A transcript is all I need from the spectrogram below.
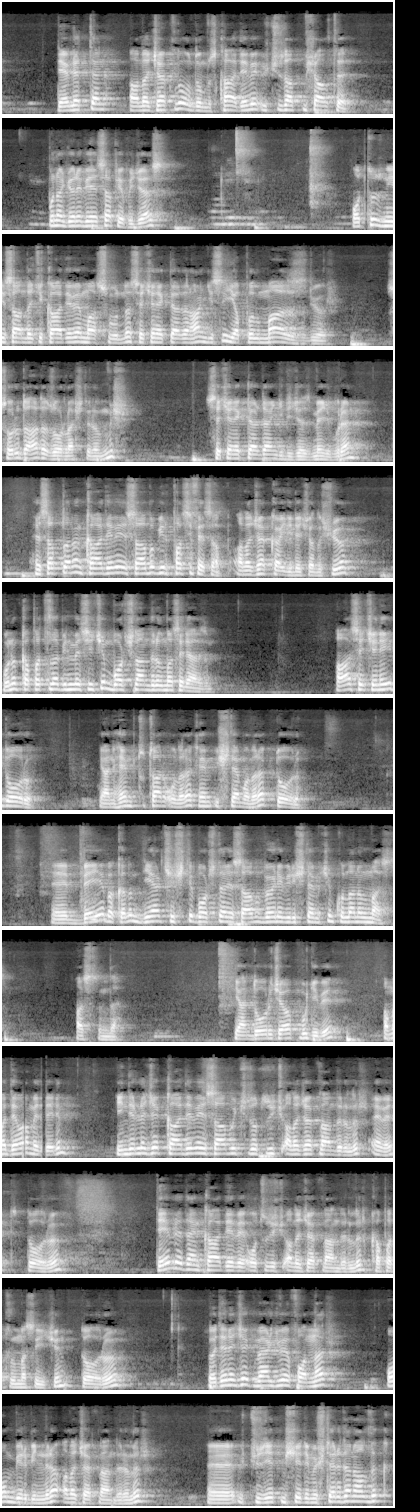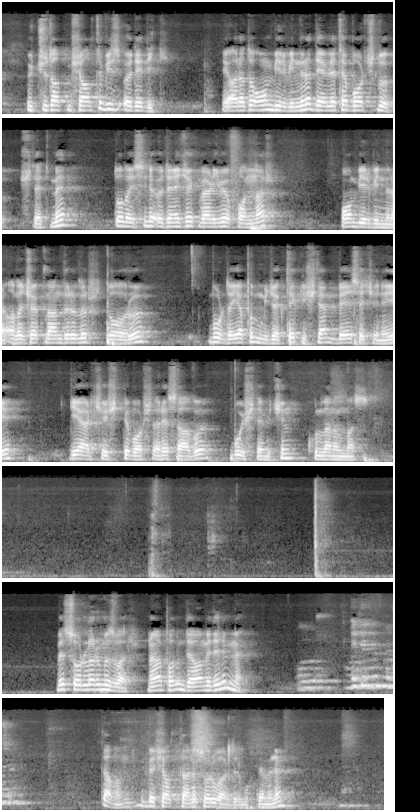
devletten alacaklı olduğumuz KDV 366. Buna göre bir hesap yapacağız. 30 Nisan'daki KDV mahsubunda seçeneklerden hangisi yapılmaz diyor. Soru daha da zorlaştırılmış. Seçeneklerden gideceğiz mecburen. Hesaplanan KDV hesabı bir pasif hesap. Alacak kaydıyla çalışıyor. Bunun kapatılabilmesi için borçlandırılması lazım. A seçeneği doğru. Yani hem tutar olarak hem işlem olarak doğru. Ee, B'ye bakalım. Diğer çeşitli borçlar hesabı böyle bir işlem için kullanılmaz. Aslında. Yani doğru cevap bu gibi. Ama devam edelim. İndirilecek KDV hesabı 333 alacaklandırılır. Evet, doğru. Devreden KDV 33 alacaklandırılır kapatılması için. Doğru. Ödenecek vergi ve fonlar 11 bin lira alacaklandırılır. Ee, 377 müşteriden aldık. 366 biz ödedik. E arada 11 bin lira devlete borçlu işletme. Dolayısıyla ödenecek vergi ve fonlar 11 bin lira alacaklandırılır. Doğru. Burada yapılmayacak tek işlem B seçeneği. Diğer çeşitli borçlar hesabı bu işlem için kullanılmaz. Ve sorularımız var. Ne yapalım? Devam edelim mi? Edelim hocam. Tamam. 5-6 tane soru vardır muhtemelen.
